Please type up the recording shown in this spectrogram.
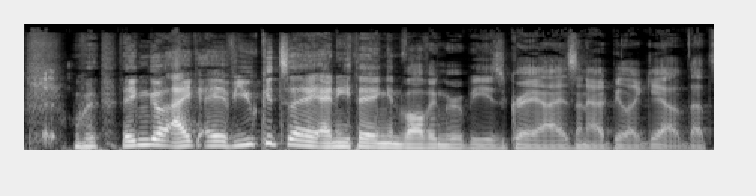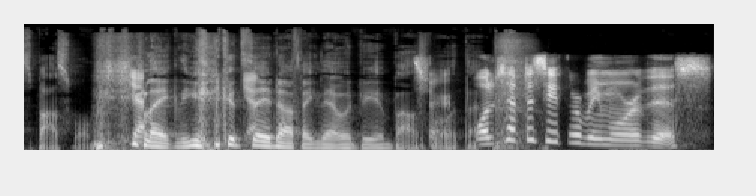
There's stuff on- They can go. I, if you could say anything involving Ruby's gray eyes, and I'd be like, yeah, that's possible. Yeah. like you could Yeah. say nothing, that would be impossible. Sure. We'll just have to see if there'll be more of this.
